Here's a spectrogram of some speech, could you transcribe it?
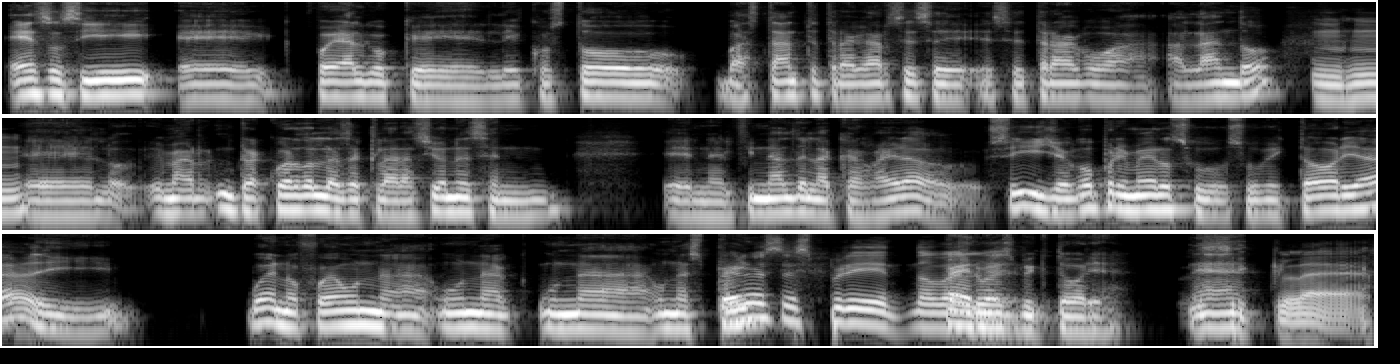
Eso sí, eh, fue algo que le costó bastante tragarse ese, ese trago a, a Lando. Eh, lo- me recuerdo las declaraciones en, en el final de la carrera. Sí, llegó primero su, su victoria y bueno, fue una, una, una, una Pero sprint, ese sprint no pero es vale. victoria. Sí, Eh, claro.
